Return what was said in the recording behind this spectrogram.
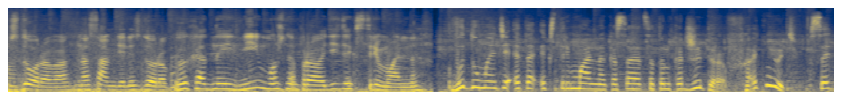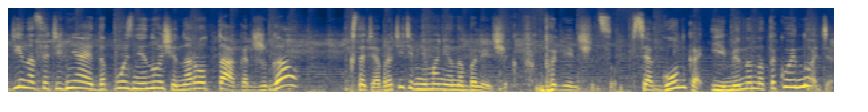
здорово, на самом деле здорово. Выходные дни можно проводить экстремально. Вы думаете, это экстремально касается только джиперов? Отнюдь. С 11 дня и до поздней ночи народ так отжигал. Кстати, обратите внимание на болельщиков, болельщицу. Вся гонка именно на такой ноте.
